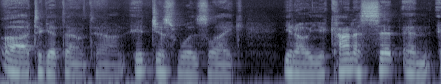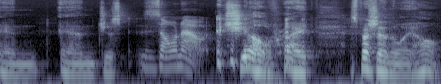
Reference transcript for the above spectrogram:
uh, to get downtown. It just was like, you know, you kind of sit and and and just Zone out. chill, right? Especially on the way home.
